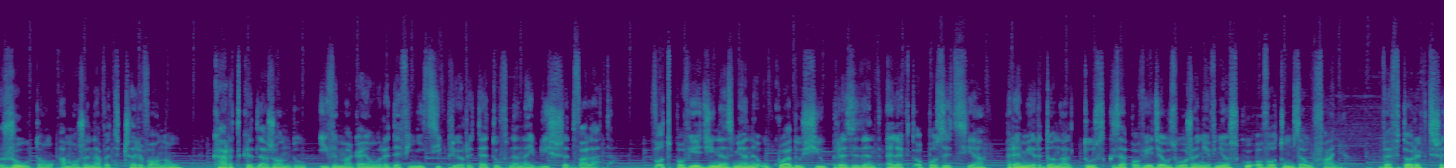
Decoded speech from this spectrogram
żółtą, a może nawet czerwoną, kartkę dla rządu i wymagają redefinicji priorytetów na najbliższe dwa lata. W odpowiedzi na zmianę układu sił prezydent elekt opozycja, premier Donald Tusk zapowiedział złożenie wniosku o wotum zaufania. We wtorek 3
